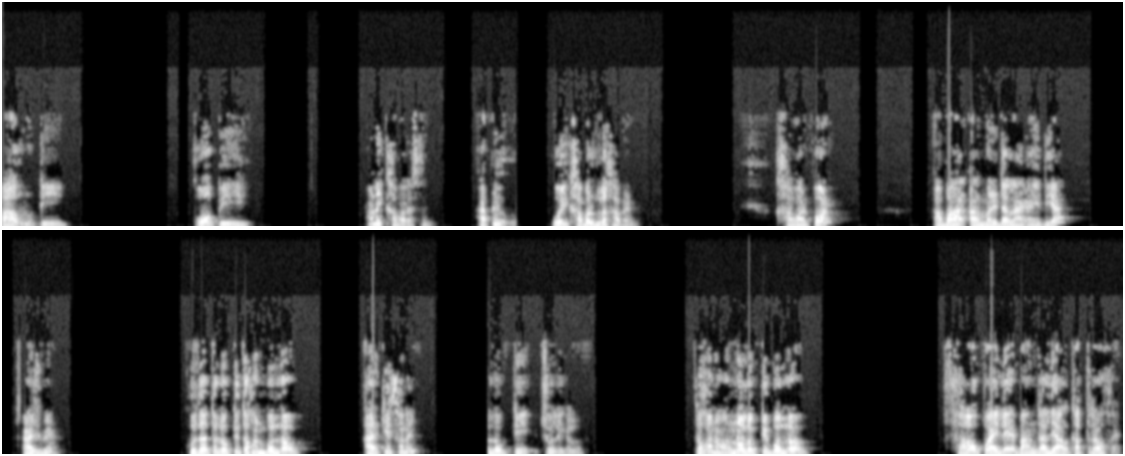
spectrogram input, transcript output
পাউরুটি, কপি, অনেক খাবার আছে। আপনি ওই খাবারগুলো খাবেন। খাওয়ার পর আবার আলমারিটা লাগাই দিয়া আসবেন। ক্ষুধার্ত লোকটি তখন বলল, আর কিছু নেই? লোকটি চলে গেল। তখন অন্য লোকটি বলল ফাও পাইলে বাঙালি আলকাতরাও খায়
